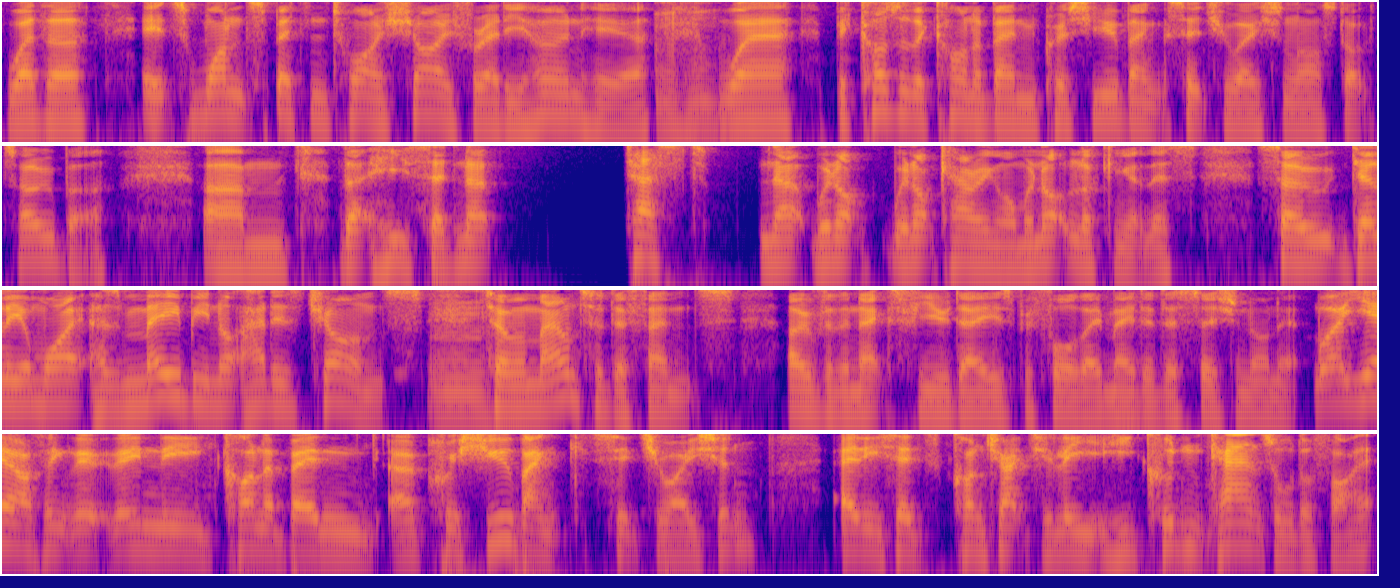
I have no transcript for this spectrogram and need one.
whether it's once bitten, twice shy for Eddie Hearn here, Mm-hmm. where because of the Conor Benn Chris Eubank situation last October, um, that he said no test. No, we're not. We're not carrying on. We're not looking at this. So Dillian Whyte has maybe not had his chance Mm. to mount a defence over the next few days before they made a decision on it. Well, yeah, I think in the Conor Benn uh, Chris Eubank situation, Eddie said contractually he couldn't cancel the fight,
